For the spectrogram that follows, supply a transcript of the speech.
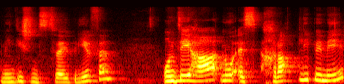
mindestens zwei Briefe. Und ich habe noch ein Krattli bei mir,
